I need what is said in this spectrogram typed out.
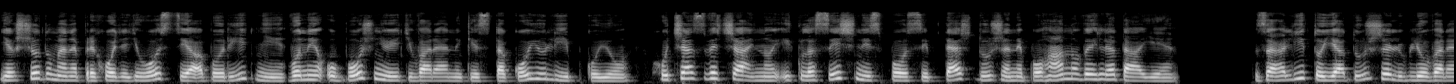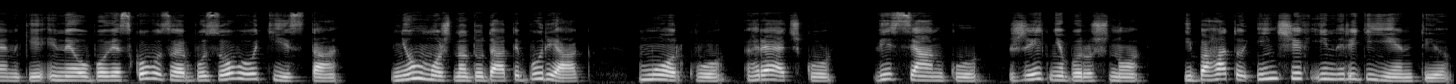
Якщо до мене приходять гості або рідні, вони обожнюють вареники з такою ліпкою. Хоча, звичайно, і класичний спосіб теж дуже непогано виглядає. Взагалі-то я дуже люблю вареники і не обов'язково з гарбузового тіста. В нього можна додати буряк моркву, гречку, вівсянку, житнє борошно і багато інших інгредієнтів.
